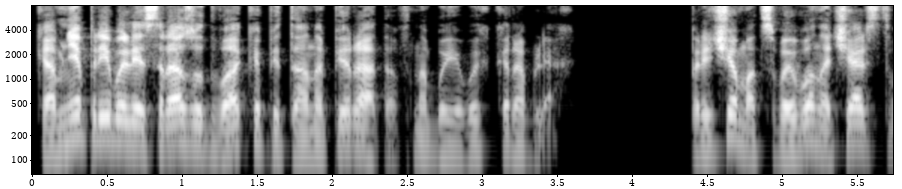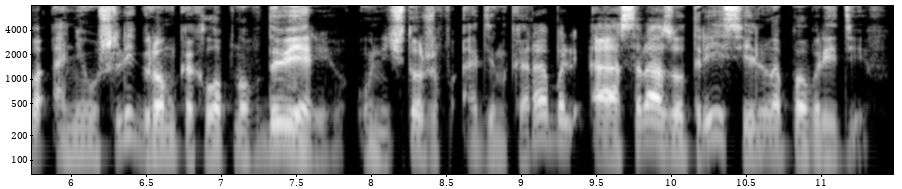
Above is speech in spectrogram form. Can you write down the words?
Ко мне прибыли сразу два капитана пиратов на боевых кораблях. Причем от своего начальства они ушли, громко хлопнув дверью, уничтожив один корабль, а сразу три сильно повредив.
